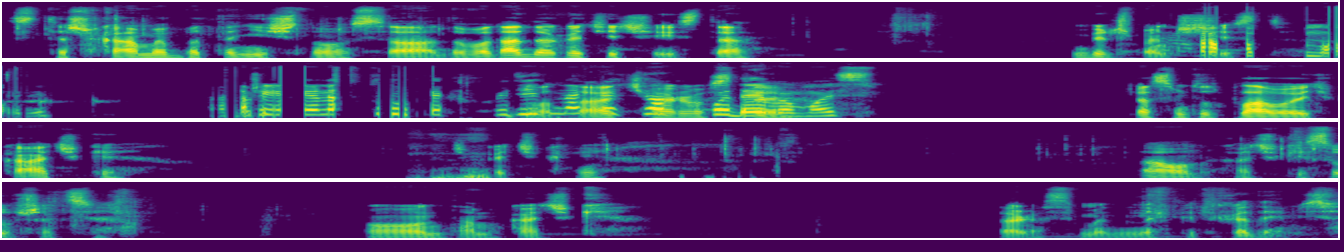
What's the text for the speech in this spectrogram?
стежками ботанічного саду. Вода, до речі, чиста. Більш-менш чиста. Ходіть на качок, росте. подивимось. Часом тут плавають качки. Качки. А, он качки сушаться. Он там качки. Зараз ми до них підкрадемося.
